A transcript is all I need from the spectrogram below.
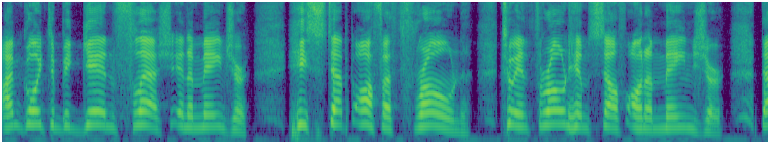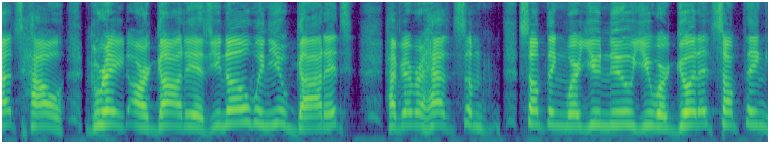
I'm going to begin flesh in a manger. He stepped off a throne to enthrone himself on a manger. That's how great our God is. You know when you got it? Have you ever had some something where you knew you were good at something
